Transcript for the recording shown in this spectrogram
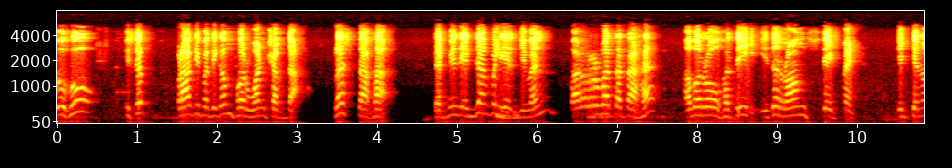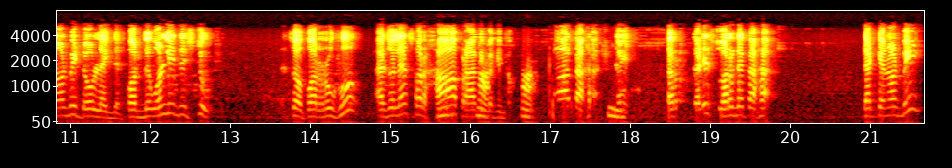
Ruhu is a Pratipadikam for one Shabda plus Taha. That means the example he has given Parvatataha Avarohati is a wrong statement. It cannot be told like that. For the only these two. So for Ruhu as well as for Ha. Hmm. Sar- That is Swargataha. That cannot be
